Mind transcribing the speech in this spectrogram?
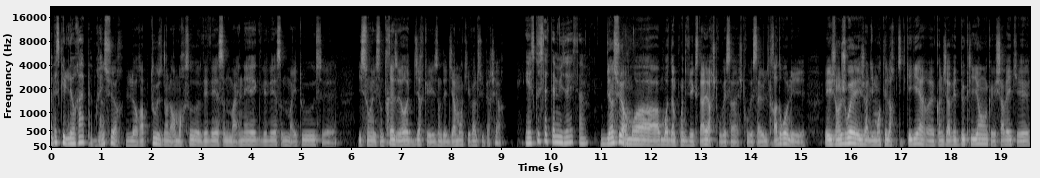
Ah, Parce qu'ils le rappent après. Bien sûr, ils le rappent tous dans leurs morceaux VVS on my neck, VVS on my tooth. euh, Ils sont, ils sont très heureux de dire qu'ils ont des diamants qui valent super cher. Et est-ce que ça t'amusait ça? Bien sûr, moi, moi d'un point de vue extérieur, je trouvais ça, je trouvais ça ultra drôle et, et j'en jouais et j'alimentais leur petite guéguerre. Euh, Quand j'avais deux clients que je savais que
